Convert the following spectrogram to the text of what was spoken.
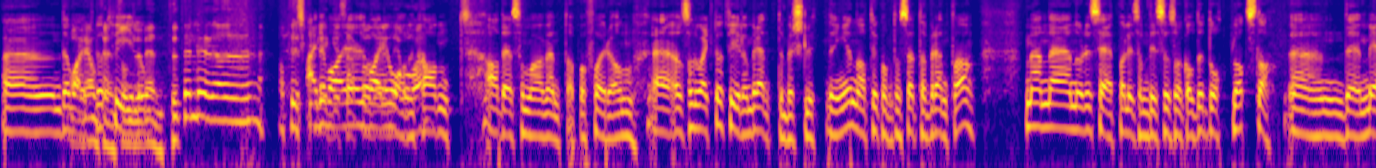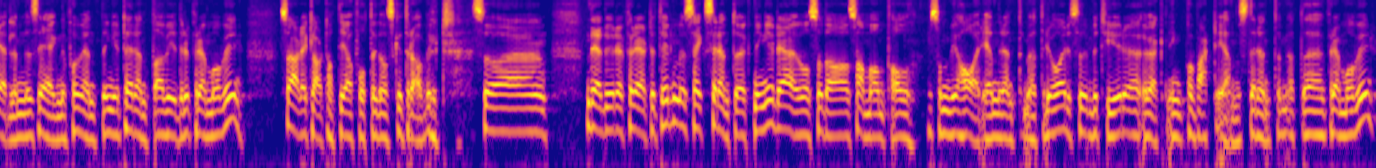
Uh, det var, var det omtrent som du ventet, eller at de skulle Nei, det var, legge seg på det, var i overkant av det som var venta på forhånd. Altså, det var ikke noe tvil om rentebeslutningen, at de kom til å sette opp renta. Men eh, når du ser på liksom disse såkalte dotplots, da, eh, det medlemmenes egne forventninger til renta videre fremover, så er det klart at de har fått det ganske travelt. Så eh, det du refererte til med seks renteøkninger, det er jo også da samme antall som vi har igjen rentemøter i år. Så det betyr økning på hvert eneste rentemøte fremover.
